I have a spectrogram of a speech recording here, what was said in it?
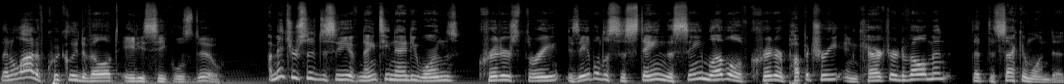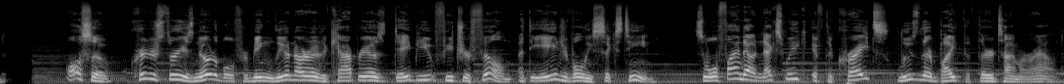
than a lot of quickly developed 80s sequels do. I'm interested to see if 1991's Critters 3 is able to sustain the same level of critter puppetry and character development that the second one did. Also, Critters 3 is notable for being Leonardo DiCaprio's debut feature film at the age of only 16. So we'll find out next week if the Krites lose their bite the third time around.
